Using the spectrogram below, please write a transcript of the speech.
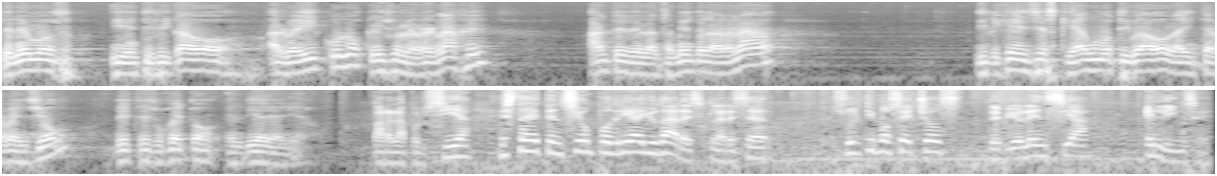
Tenemos identificado al vehículo que hizo el arreglaje antes del lanzamiento de la granada, diligencias que han motivado la intervención de este sujeto el día de ayer. Para la policía, esta detención podría ayudar a esclarecer los últimos hechos de violencia en Lince.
